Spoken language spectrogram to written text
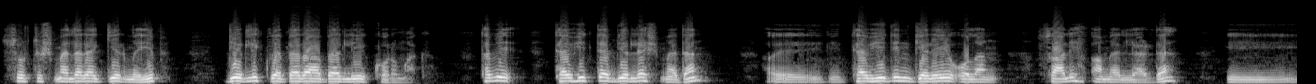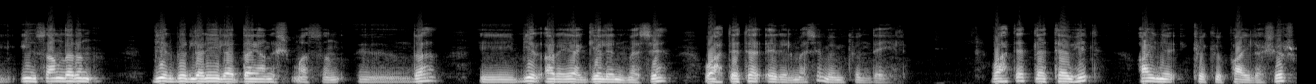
sürtüşmelere girmeyip birlik ve beraberliği korumak. Tabi tevhidde birleşmeden e, tevhidin gereği olan salih amellerde insanların birbirleriyle dayanışmasında bir araya gelinmesi, vahdete erilmesi mümkün değil. Vahdetle tevhid aynı kökü paylaşır.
